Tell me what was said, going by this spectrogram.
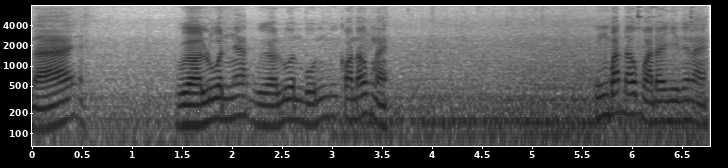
Đấy. Vừa luôn nhá, vừa luôn bốn cái con ốc này. Cũng bắt ốc vào đây như thế này.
